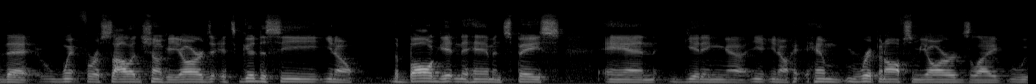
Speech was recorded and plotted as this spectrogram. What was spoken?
that went for a solid chunk of yards. It's good to see you know the ball getting to him in space and getting uh, you, you, know him ripping off some yards like we,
